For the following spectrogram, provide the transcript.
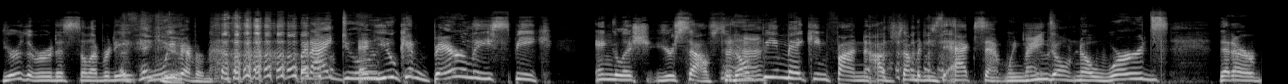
you're the rudest celebrity thank we've you. ever met. But I do. and you can barely speak English yourself. So Uh-huh. don't be making fun of somebody's accent when you don't know words that are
